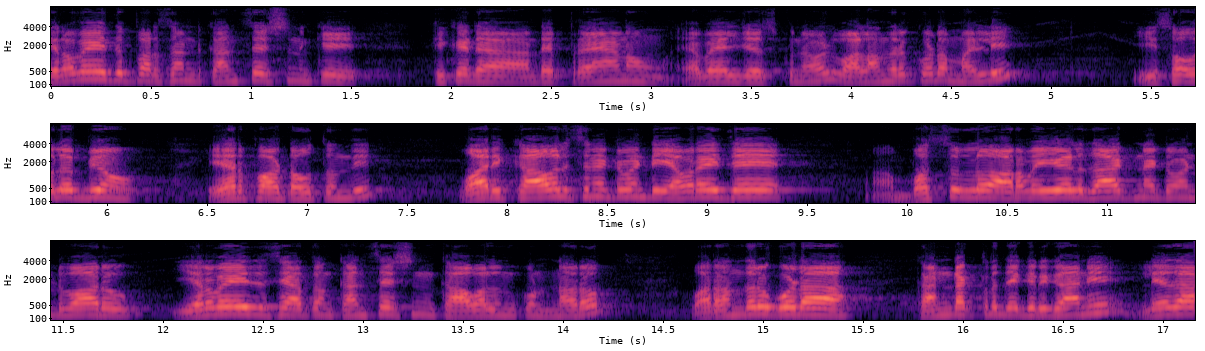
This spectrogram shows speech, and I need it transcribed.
ఇరవై ఐదు పర్సెంట్ కన్సెషన్కి టికెట్ అంటే ప్రయాణం అవైల్ చేసుకునేవాళ్ళు వాళ్ళందరికీ కూడా మళ్ళీ ఈ సౌలభ్యం ఏర్పాటు అవుతుంది వారికి కావలసినటువంటి ఎవరైతే బస్సుల్లో అరవై ఏళ్ళు దాటినటువంటి వారు ఇరవై ఐదు శాతం కన్సెషన్ కావాలనుకుంటున్నారో వారందరూ కూడా కండక్టర్ దగ్గర కానీ లేదా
